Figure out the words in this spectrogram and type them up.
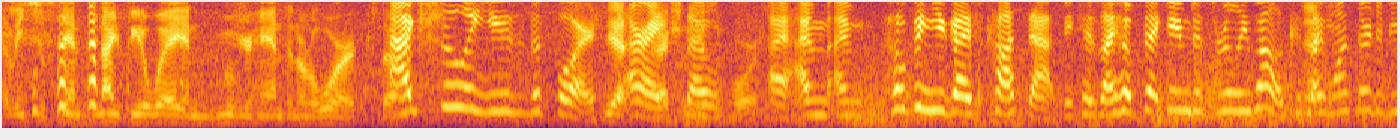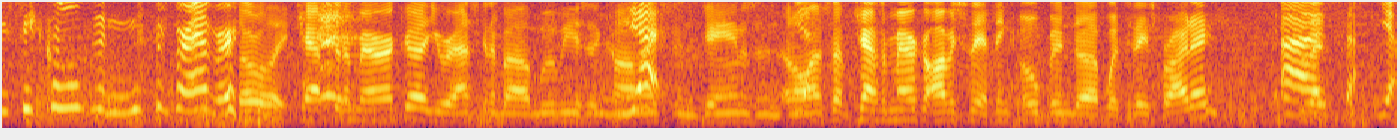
At least you'll stand nine feet away and move your hands and it'll work. So. Actually use the force. Yes, All right, actually so use the Force. I, I'm, I'm hoping you guys caught that because I hope that game does really well because I want there to be sequels and forever. Totally. Captain America, you were asking about movies and comics Yes. and games and, and all Yes. that stuff. Captain America, obviously, I think opened up, what, today's Friday? So Uh, that- sa- yeah,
